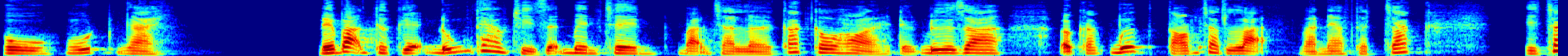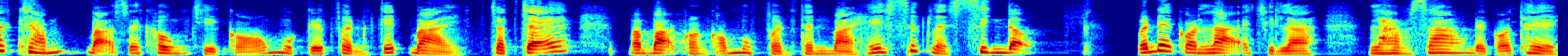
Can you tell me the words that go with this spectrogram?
thu hút ngay. Nếu bạn thực hiện đúng theo chỉ dẫn bên trên, bạn trả lời các câu hỏi được đưa ra ở các bước tóm chặt lại và neo thật chắc, thì chắc chắn bạn sẽ không chỉ có một cái phần kết bài chặt chẽ mà bạn còn có một phần thân bài hết sức là sinh động. Vấn đề còn lại chỉ là làm sao để có thể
